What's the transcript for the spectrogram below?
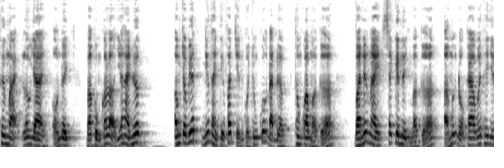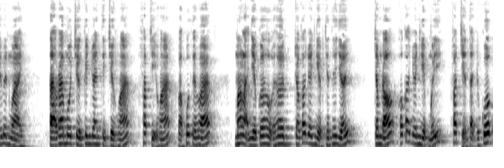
thương mại lâu dài, ổn định và cùng có lợi giữa hai nước. Ông cho biết những thành tựu phát triển của Trung Quốc đạt được thông qua mở cửa và nước này sẽ kiên định mở cửa ở mức độ cao với thế giới bên ngoài, tạo ra môi trường kinh doanh thị trường hóa, pháp trị hóa và quốc tế hóa, mang lại nhiều cơ hội hơn cho các doanh nghiệp trên thế giới, trong đó có các doanh nghiệp Mỹ phát triển tại Trung Quốc.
